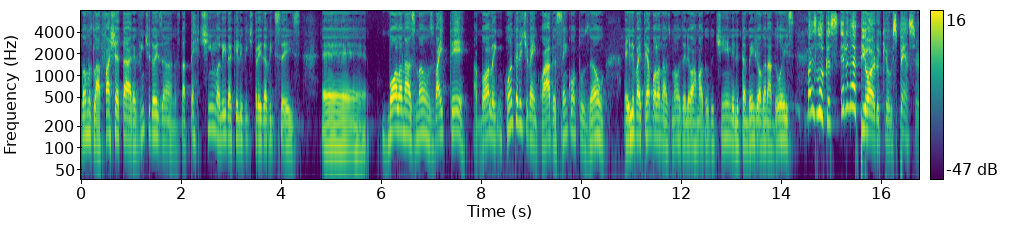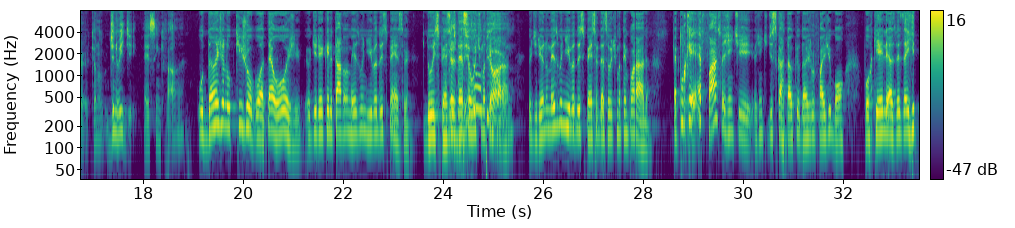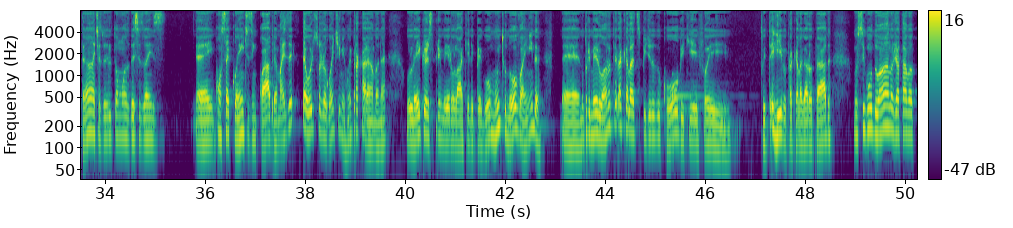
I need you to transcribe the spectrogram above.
Vamos lá, faixa etária, 22 anos, está pertinho ali daquele 23 a 26. É, bola nas mãos, vai ter a bola, enquanto ele estiver em quadra, sem contusão, ele vai ter a bola nas mãos, ele é o armador do time, ele também joga na 2. Mas Lucas, ele não é pior do que o Spencer, que eu não... Dinuidi, é assim que fala, né? O D'Angelo que jogou até hoje, eu diria que ele está no mesmo nível do Spencer. Do Spencer dessa última pior, temporada. Hein? Eu diria no mesmo nível do Spencer dessa última temporada. É porque é fácil a gente, a gente descartar o que o D'Angelo faz de bom. Porque ele às vezes é irritante, às vezes ele toma umas decisões é, inconsequentes em quadra, mas ele até hoje só jogou em time ruim pra caramba, né? O Lakers primeiro lá que ele pegou, muito novo ainda, é, no primeiro ano teve aquela despedida do Kobe que foi, foi terrível para aquela garotada. No segundo ano já estava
